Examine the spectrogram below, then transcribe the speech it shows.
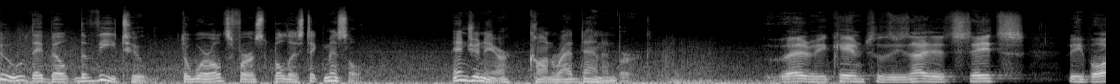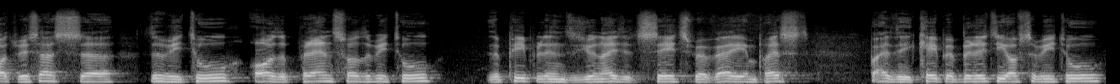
II, they built the V-2, the world's first ballistic missile. Engineer Konrad Dannenberg. When we came to the United States, we brought with us uh, the V2, all the plans for the V2. The people in the United States were very impressed by the capability of the V2.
